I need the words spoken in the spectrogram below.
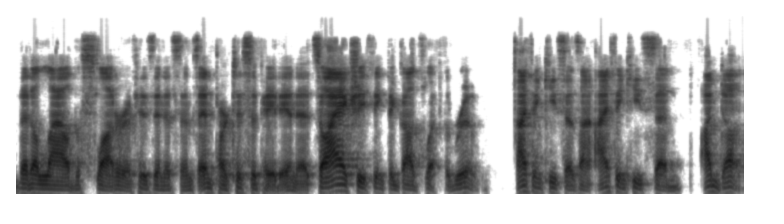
that allow the slaughter of his innocents and participate in it. So I actually think that God's left the room. I think he says, I, I think he said, I'm done.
